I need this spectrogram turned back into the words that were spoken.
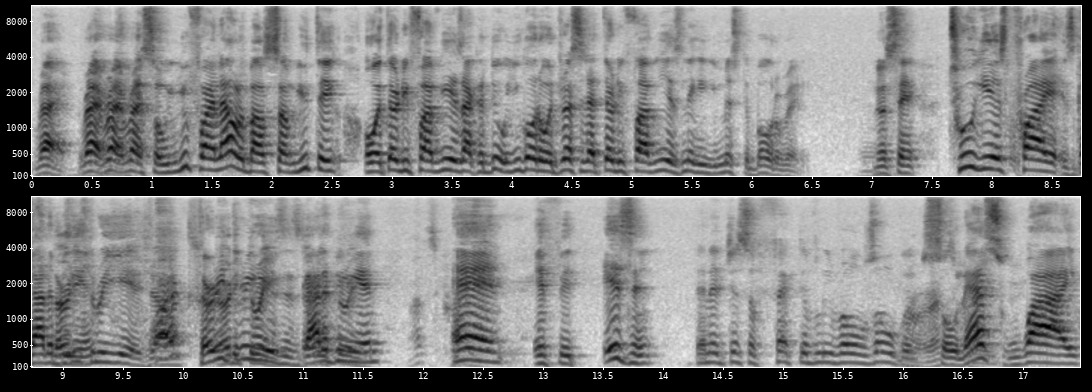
Right, right, right, right. So when you find out about something, you think, oh, at 35 years I could do it. You go to address it at 35 years, nigga, you missed the boat already. You know what I'm saying? Two years prior, it's got to be in. 33 years, y'all. 33, years, it's got to be 33. in. And if it isn't, then it just effectively rolls over. so that's why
